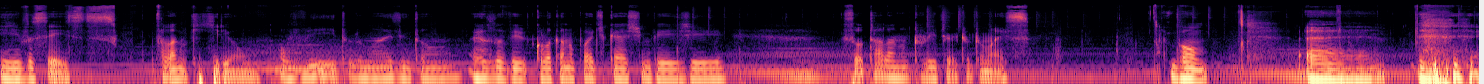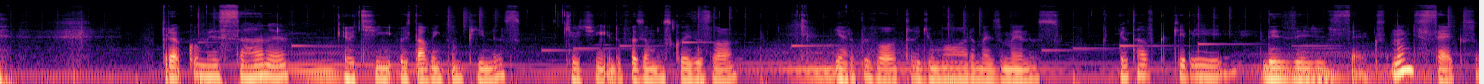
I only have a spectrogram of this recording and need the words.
E vocês falando que queriam ouvir e tudo mais, então eu resolvi colocar no podcast em vez de soltar lá no Twitter e tudo mais. Bom, é... pra começar, né? Eu tinha, eu estava em Campinas, que eu tinha ido fazer umas coisas lá, e era por volta de uma hora mais ou menos. Eu tava com aquele desejo de sexo, não de sexo,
